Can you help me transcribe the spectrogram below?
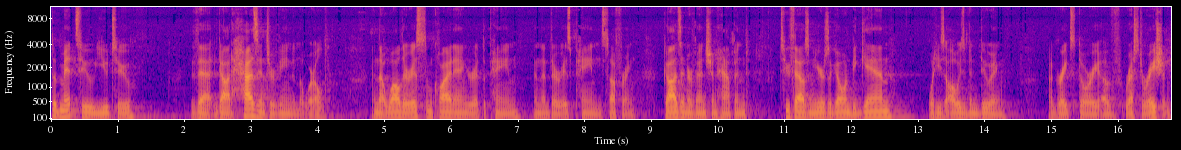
Submit to you two that God has intervened in the world and that while there is some quiet anger at the pain, and that there is pain and suffering, God's intervention happened 2,000 years ago and began what He's always been doing a great story of restoration.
